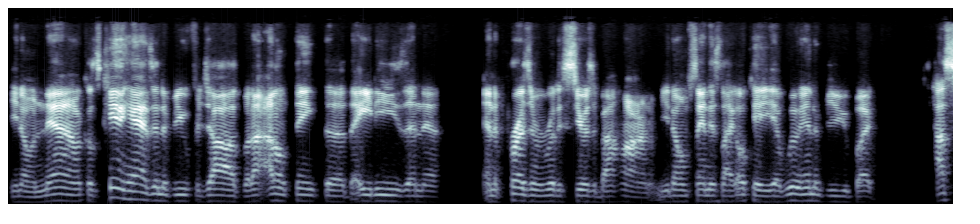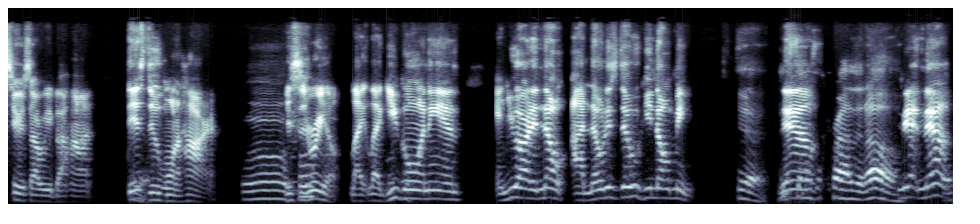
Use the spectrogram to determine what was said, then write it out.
You know, now because Kenny has interviewed for jobs, but I, I don't think the the ads and the and the president really serious about hiring him. You know what I'm saying? It's like, okay, yeah, we'll interview you, but how serious are we behind? This yeah. dude want to hire him. Mm-hmm. This is real. Like, like you going in and you already know, I know this dude, he know me. Yeah. Now, surprise at all. Now, now,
